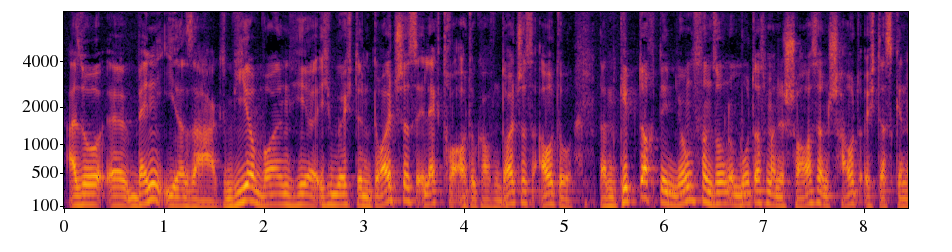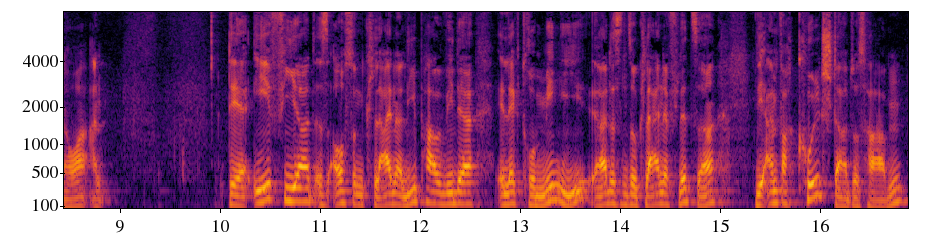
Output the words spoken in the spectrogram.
Also äh, wenn ihr sagt, wir wollen hier, ich möchte ein deutsches Elektroauto kaufen, ein deutsches Auto, dann gebt doch den Jungs von Sono Motors mal eine Chance Chance und schaut euch das genauer an. Der E-Fiat ist auch so ein kleiner Liebhaber wie der Elektro Mini. Ja, das sind so kleine Flitzer, die einfach Kultstatus haben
